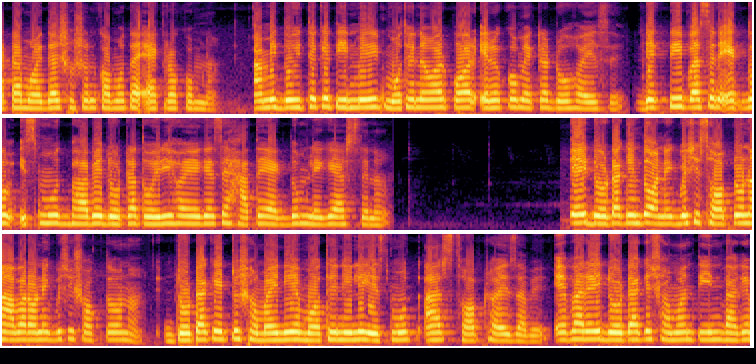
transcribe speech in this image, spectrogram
আটা ময়দার শোষণ ক্ষমতা একরকম না। আমি দুই থেকে তিন মিনিট মথে নেওয়ার পর এরকম একটা ডো হয়েছে। দেখতেই পাচ্ছেন, একদম স্মুথ ভাবে ডোটা তৈরি হয়ে গেছে, হাতে একদম লেগে আসছে না। এই ডোটা কিন্তু অনেক বেশি সফটও না, আবার অনেক বেশি শক্তও না। ডোটাকে একটু সময় নিয়ে মথে নিলে স্মুথ আর সফট হয়ে যাবে। এবার এই ডোটাকে সমান তিন ভাগে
